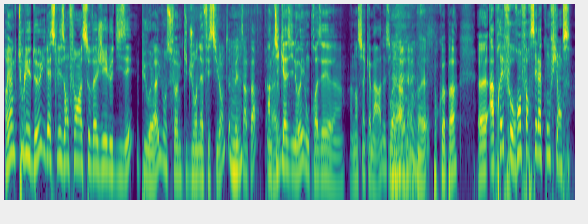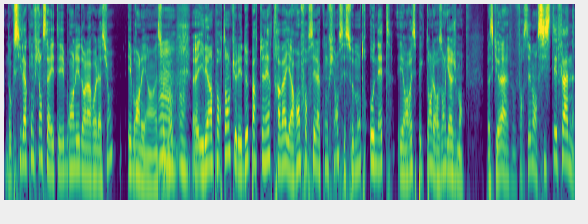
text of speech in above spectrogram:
Rien que tous les deux, ils laissent les enfants à sauvager le disait. Et puis voilà, ils vont se faire une petite journée à Festiland, ça peut Mhm. être sympa. Un petit casino, ils vont croiser euh, un ancien camarade aussi. Voilà, ouais, pourquoi pas. Euh, après, il faut renforcer la confiance. Donc, si la confiance a été ébranlée dans la relation, ébranlée, hein, un seul Mmh, mot, mmh. euh, il est important que les deux partenaires travaillent à renforcer la confiance et se montrent honnêtes et en respectant leurs engagements. Parce que ah, forcément, si Stéphane,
